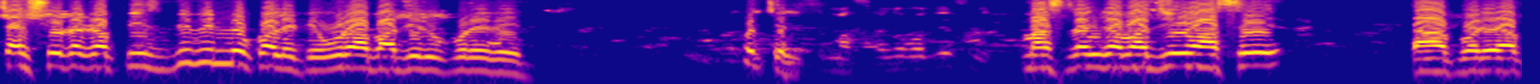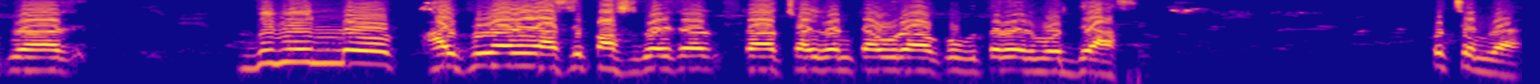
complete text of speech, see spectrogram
চারশো টাকা পিস বিভিন্ন কোয়ালিটি ওরা বাজির উপরে রেট বুঝছেন? মাছরাঙ্গা বাজিও আছে, তারপরে আপনার বিভিন্ন হাই আছে, পাঁচ ঘণ্টা, ছয় ঘণ্টা ওরা কবুতরের মধ্যে আছে। বুঝছেন ভাই?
